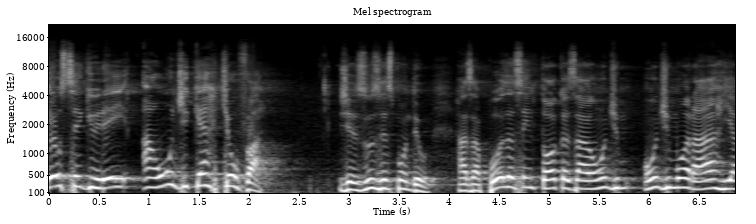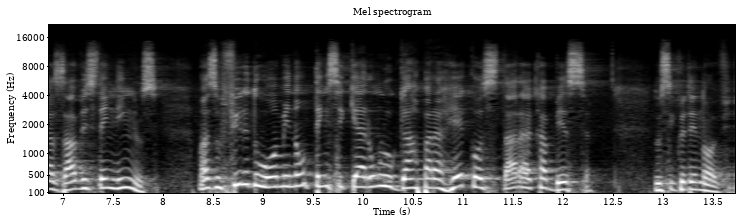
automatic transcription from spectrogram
Eu seguirei aonde quer que eu vá. Jesus respondeu: As raposas têm tocas aonde onde morar e as aves têm ninhos, mas o filho do homem não tem sequer um lugar para recostar a cabeça. No 59.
